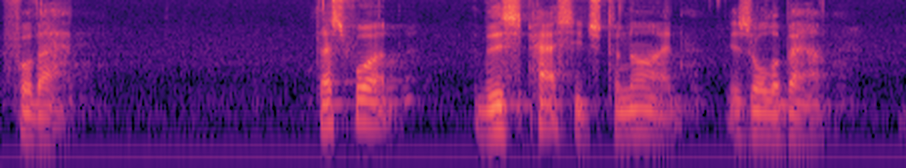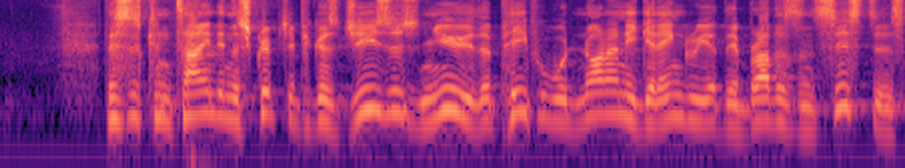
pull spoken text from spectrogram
for that. That's what this passage tonight is all about. This is contained in the scripture because Jesus knew that people would not only get angry at their brothers and sisters,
